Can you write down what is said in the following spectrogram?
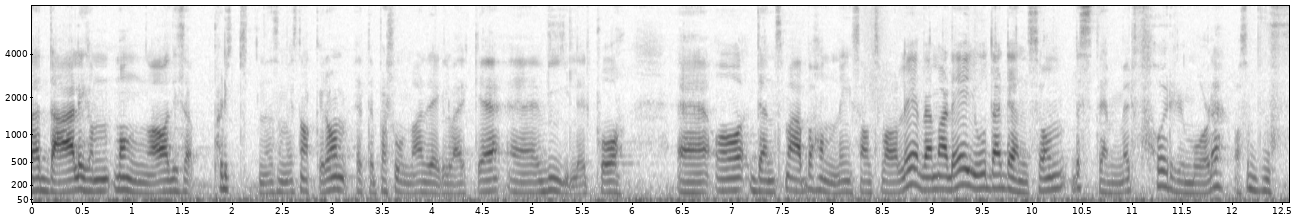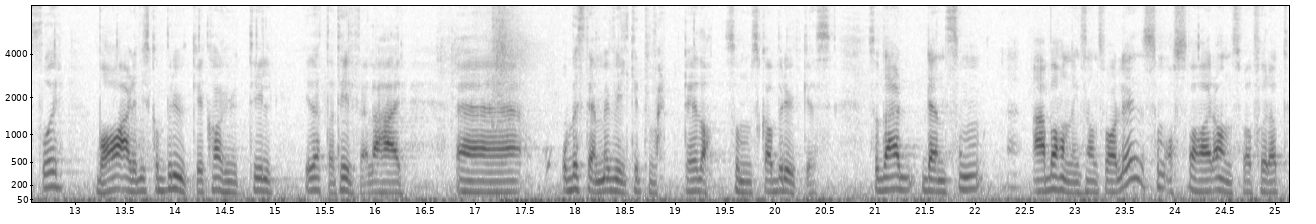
det er der liksom mange av disse pliktene som vi snakker om etter personvernregelverket, eh, hviler på. Eh, og den som er behandlingsansvarlig, hvem er det? Jo, det er den som bestemmer formålet. Altså hvorfor, hva er det vi skal bruke Kahoot til i dette tilfellet her? Eh, og bestemme hvilket verktøy da, som skal brukes. Så det er den som er behandlingsansvarlig, som også har ansvar for at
